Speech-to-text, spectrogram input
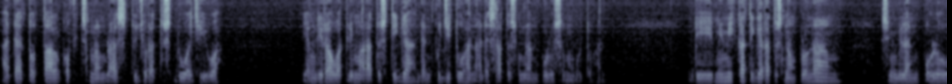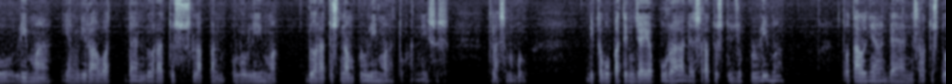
ada total COVID-19 702 jiwa yang dirawat 503 dan puji Tuhan ada 190 sembuh Tuhan. Di Mimika 366, 95 yang dirawat dan 285, 265 Tuhan Yesus telah sembuh. Di Kabupaten Jayapura ada 175 totalnya dan 125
